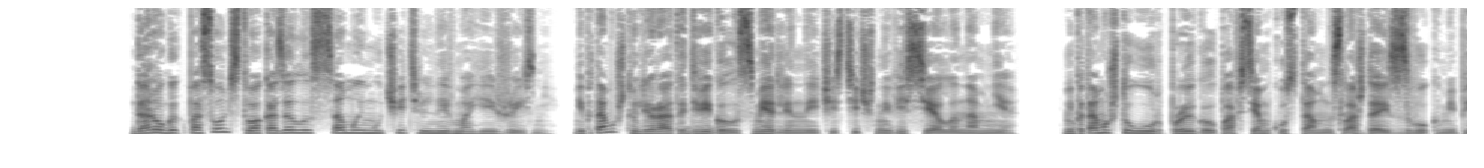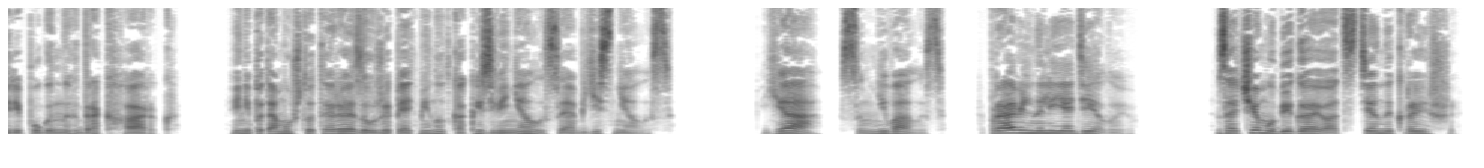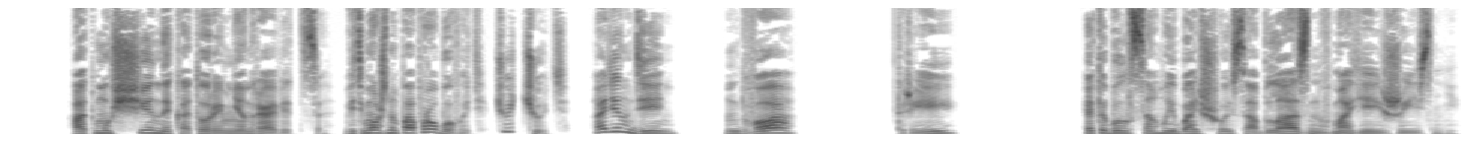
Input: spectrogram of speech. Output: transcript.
Дорога к посольству оказалась самой мучительной в моей жизни. Не потому, что Лерата двигалась медленно и частично висела на мне. Не потому, что Ур прыгал по всем кустам, наслаждаясь звуками перепуганных дракхарок, и не потому, что Тереза уже пять минут как извинялась и объяснялась. Я сомневалась, правильно ли я делаю. Зачем убегаю от стены крыши? От мужчины, который мне нравится. Ведь можно попробовать, чуть-чуть. Один день, два, три. Это был самый большой соблазн в моей жизни.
